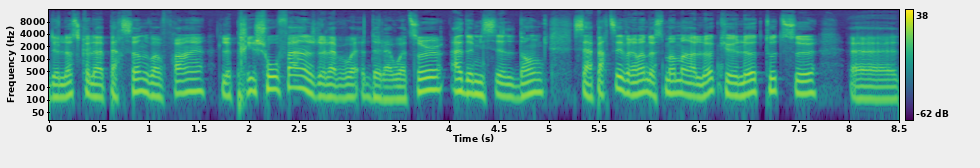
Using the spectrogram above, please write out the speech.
de lorsque la personne va faire le préchauffage de la, de la voiture à domicile. Donc, c'est à partir vraiment de ce moment-là que là, tout ce, euh,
